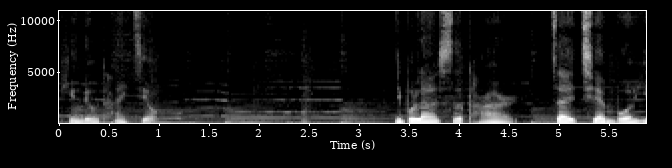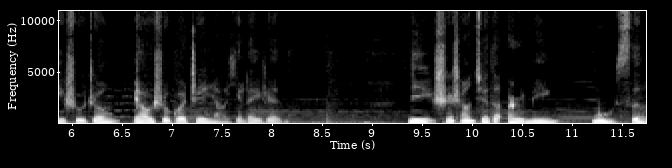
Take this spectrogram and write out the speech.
停留太久。尼布拉斯卡尔。在《浅薄》一书中描述过这样一类人：你时常觉得耳鸣、目涩，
